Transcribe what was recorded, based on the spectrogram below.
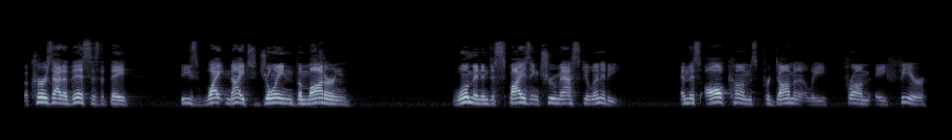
occurs out of this is that they, these white knights join the modern woman in despising true masculinity. And this all comes predominantly from a fear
